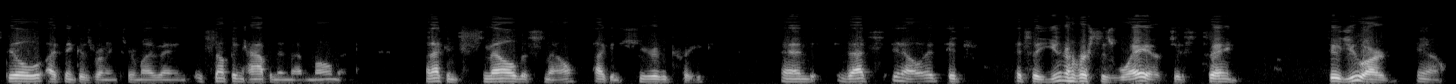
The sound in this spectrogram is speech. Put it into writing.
still I think is running through my veins. It's something happened in that moment, and I can smell the smell. I can hear the creek, and that's you know, it, it's it's the universe's way of just saying dude, you are, you know,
